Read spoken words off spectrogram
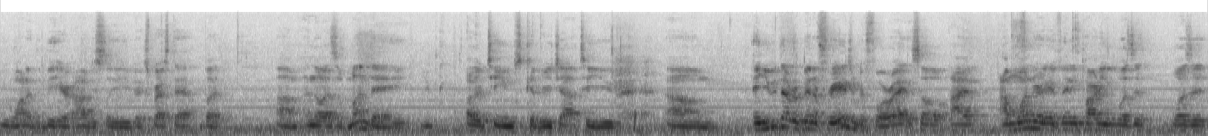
you wanted to be here, obviously, you've expressed that, but um, I know as of Monday, you, other teams could reach out to you. Um, and you've never been a free agent before, right? So I, I'm wondering if any party, was it, was it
